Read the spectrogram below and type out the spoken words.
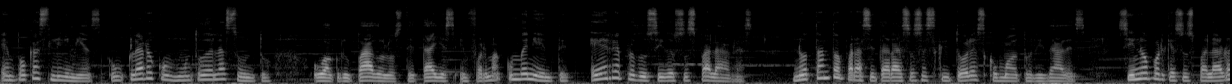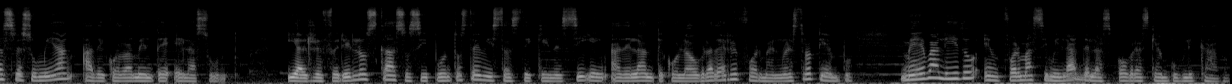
en pocas líneas un claro conjunto del asunto, o agrupado los detalles en forma conveniente, he reproducido sus palabras, no tanto para citar a esos escritores como autoridades, sino porque sus palabras resumían adecuadamente el asunto. Y al referir los casos y puntos de vista de quienes siguen adelante con la obra de reforma en nuestro tiempo, me he valido en forma similar de las obras que han publicado.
